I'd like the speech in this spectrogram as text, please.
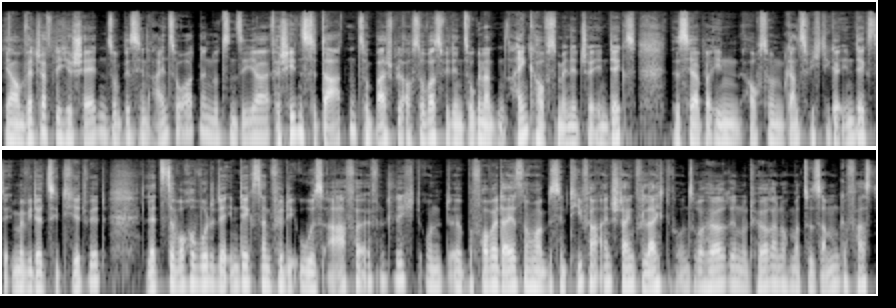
Ja, um wirtschaftliche Schäden so ein bisschen einzuordnen, nutzen Sie ja verschiedenste Daten, zum Beispiel auch sowas wie den sogenannten Einkaufsmanager-Index. Das ist ja bei Ihnen auch so ein ganz wichtiger Index, der immer wieder zitiert wird. Letzte Woche wurde der Index dann für die USA veröffentlicht und äh, bevor wir da jetzt nochmal ein bisschen tiefer einsteigen, vielleicht für unsere Hörerinnen und Hörer nochmal zusammengefasst,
